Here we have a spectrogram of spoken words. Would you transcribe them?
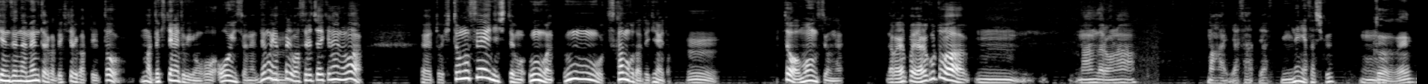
健全なメンタルができてるかっていうと、まあできてない時の方が多いんですよね。でもやっぱり忘れちゃいけないのは、えっ、と、人のせいにしても運は、運を掴むことはできないと。うん。とは思うんですよね。だからやっぱりやることは、うーん、なんだろうな。まあ、やさ、や、みんなに優しく？うん。そうだね。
